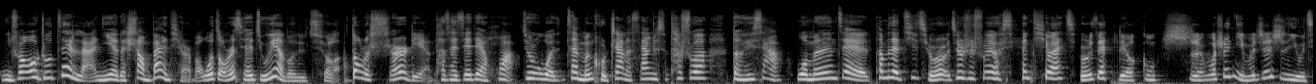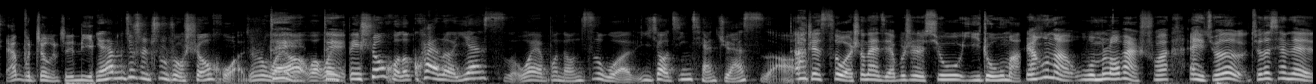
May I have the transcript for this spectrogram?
你说澳洲再懒，你也得上半天吧。我早上起来九点多就去了，到了十二点他才接电话，就是我在门口站了三个小时。他说等一下，我们在他们在踢球，就是说要先踢完球再聊公事。我说你们真是有钱不挣，真厉害。你看他们就是注重生活，就是我要我我被生活的快乐淹死，我也不能自我依靠金钱卷死啊。啊，这次我圣诞节不是休一周嘛，然后呢，我们老板说，哎，觉得觉得现在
